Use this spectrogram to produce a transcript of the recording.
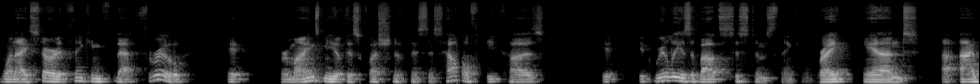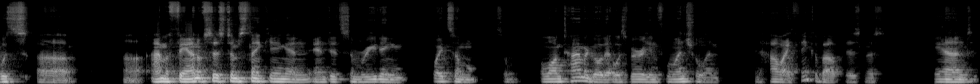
when I started thinking that through, it reminds me of this question of business health because it, it really is about systems thinking, right? And I was, uh, uh, I'm a fan of systems thinking and, and did some reading quite some, some a long time ago that was very influential in in how I think about business. And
